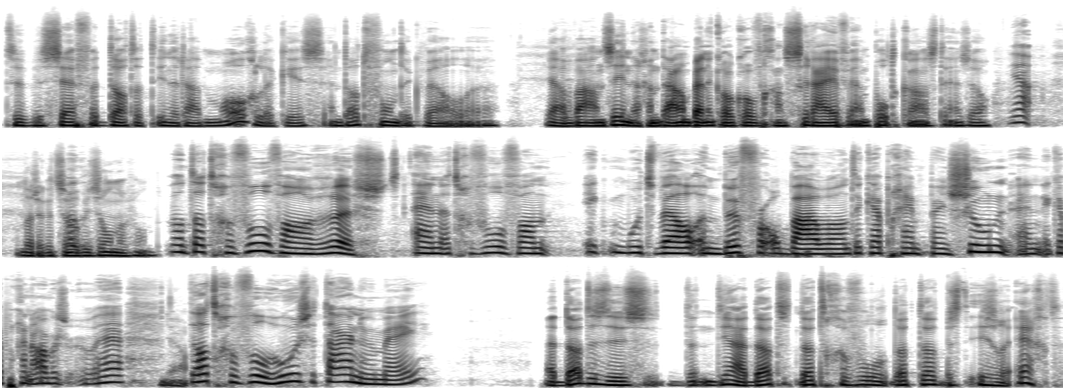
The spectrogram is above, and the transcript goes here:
te beseffen dat het inderdaad mogelijk is. En dat vond ik wel ja, waanzinnig. En daarom ben ik ook over gaan schrijven en podcasten en zo. Ja. Omdat ik het zo Want- bijzonder vond. Want dat gevoel van rust en het gevoel van ik moet wel een buffer opbouwen, want ik heb geen pensioen en ik heb geen arbeids. Hè? Ja. Dat gevoel, hoe is het daar nu mee? Nou, dat is dus, ja, dat, dat gevoel, dat, dat is er echt.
